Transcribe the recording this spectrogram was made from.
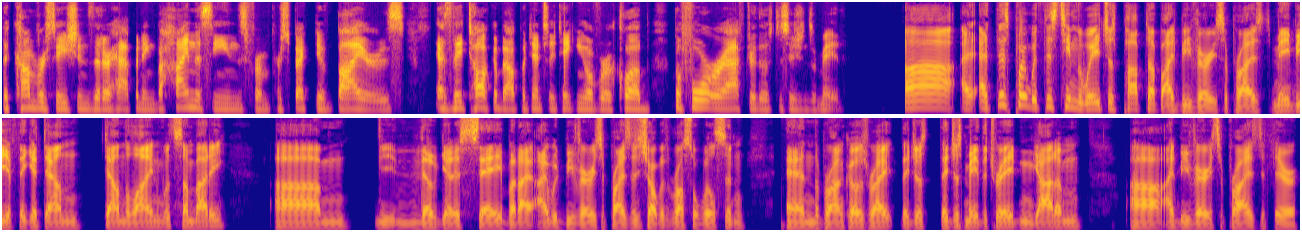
the conversations that are happening behind the scenes from prospective buyers as they talk about potentially taking over a club before or after those decisions are made. Uh, at this point with this team, the way it just popped up, I'd be very surprised. Maybe if they get down down the line with somebody, um, they'll get a say. But I, I would be very surprised. They saw with Russell Wilson and the Broncos, right? They just they just made the trade and got him. Uh, I'd be very surprised if they're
